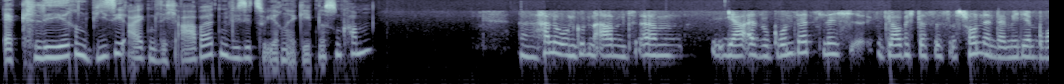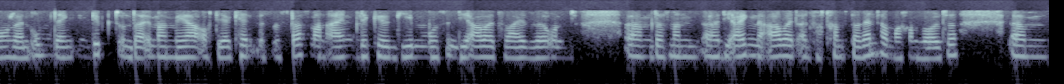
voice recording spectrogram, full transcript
erklären, wie sie eigentlich arbeiten, wie sie zu ihren Ergebnissen kommen? Äh, hallo und guten Abend. Ja, also grundsätzlich glaube ich, dass es schon in der Medienbranche ein Umdenken gibt und da immer mehr auch die Erkenntnis ist, dass man Einblicke geben muss in die Arbeitsweise und ähm, dass man äh, die eigene Arbeit einfach transparenter machen sollte. Ähm,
